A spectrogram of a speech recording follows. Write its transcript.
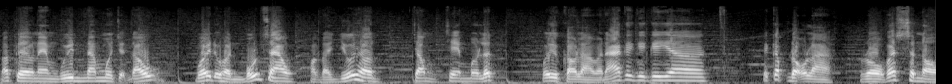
Nó kêu anh em win 50 trận đấu với đội hình 4 sao hoặc là dưới hơn trong Champions League. Với yêu cầu là và đá cái cái cái cái, cái cấp độ là professional.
